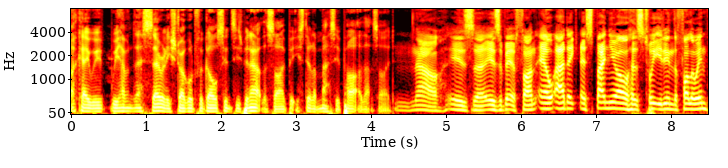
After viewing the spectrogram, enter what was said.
okay, we we haven't necessarily struggled for goals since he's been out of the side, but he's still a massive part of that side. Now is uh, is a bit of fun. El Adic Espanol has tweeted in the following.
